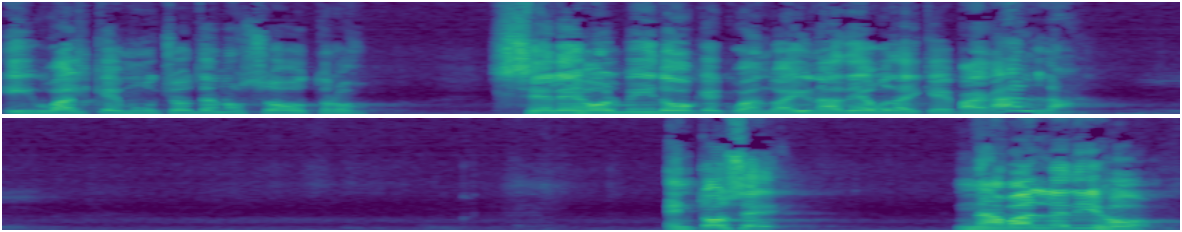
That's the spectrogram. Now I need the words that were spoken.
igual que muchos de nosotros, se les olvidó que cuando hay una deuda hay que pagarla. Entonces Naval le dijo,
